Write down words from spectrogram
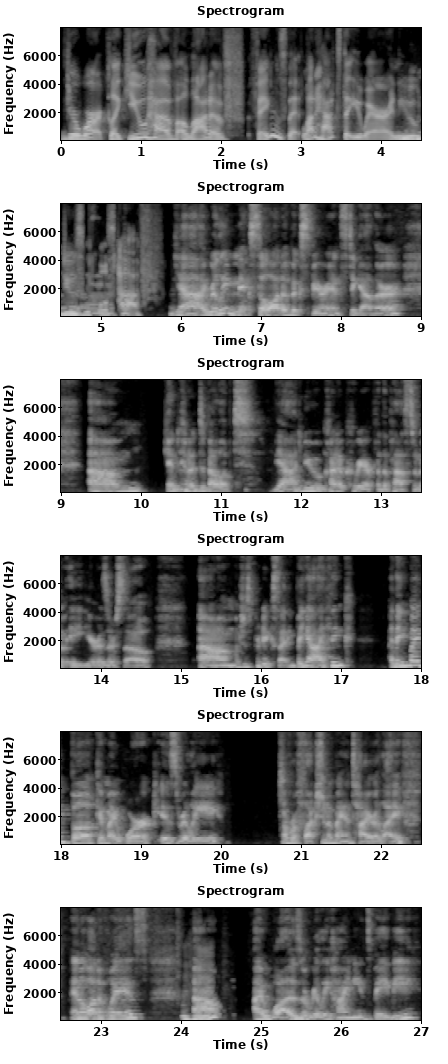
your work. Like you have a lot of things that, a lot of hats that you wear, and you do some cool stuff. Yeah, I really mixed a lot of experience together um, and kind of developed yeah, a new kind of career for the past sort of eight years or so um, which is pretty exciting. But yeah, I think I think my book and my work is really a reflection of my entire life in a lot of ways. Mm-hmm. Um, I was a really high needs baby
